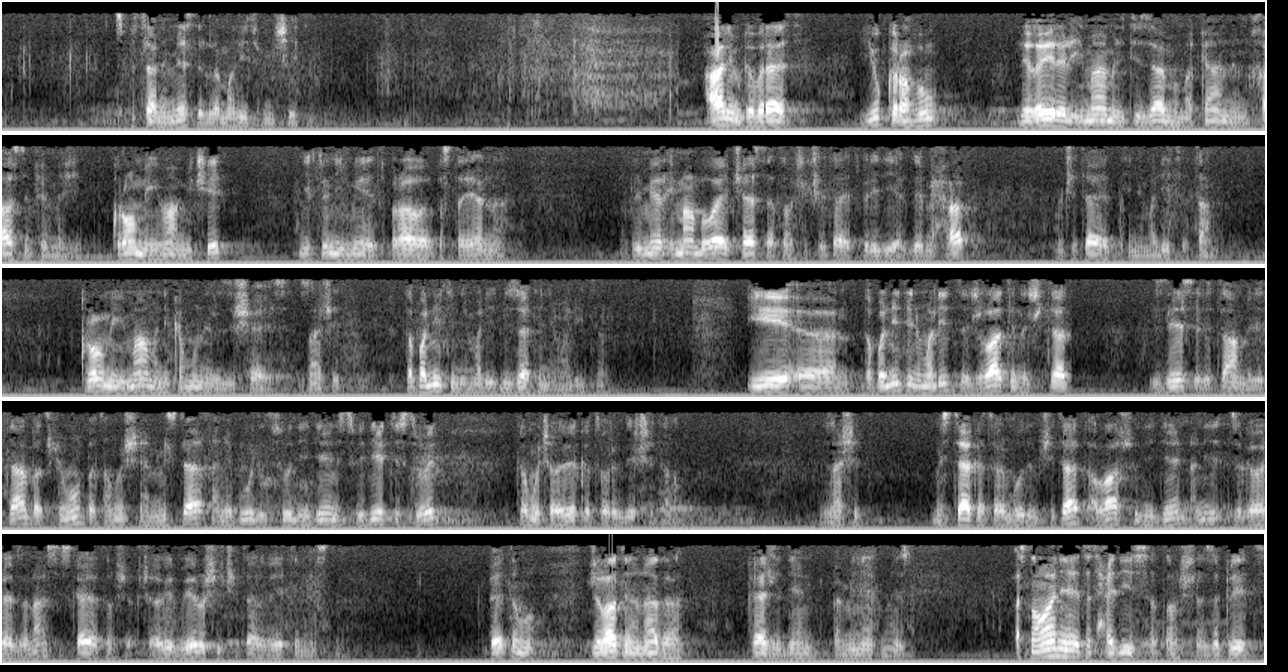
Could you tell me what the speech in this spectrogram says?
Специальное место для молитвы в мечети. Алим говорит, юкраху лигайр имам ильтизам макан хасным фил маджид. Кроме имам мечеть, никто не имеет права постоянно например имам бывает часто о том что читает впереди где михраб он читает и не молится там кроме имама никому не разрешается значит дополнительная молитва обязательно молитва и э, дополнительная молитва желательно читать здесь или там, или там. Почему? Потому что в местах они будут в судный день свидетельствовать тому человеку, который где читал. Значит, места, которые мы будем читать, Аллах в судный день, они заговорят за нас и скажут о том, что человек верующий читал в эти места. Поэтому желательно надо каждый день поменять место. Основание этот хадис о том, что запрет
